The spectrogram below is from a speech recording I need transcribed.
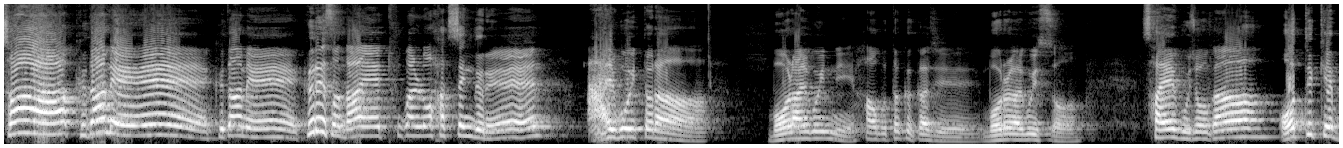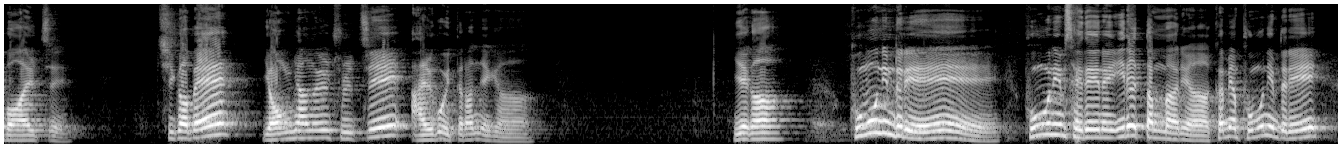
자, 그 다음에, 그 다음에, 그래서 나의 투갈로 학생들은 알고 있더라. 뭘 알고 있니? 하부터 끝까지. 뭐를 알고 있어? 사회 구조가 어떻게 뭐 할지, 직업에 영향을 줄지 알고 있더란 얘기야. 이해가? 부모님들이, 부모님 세대는 이랬단 말이야. 그러면 부모님들이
